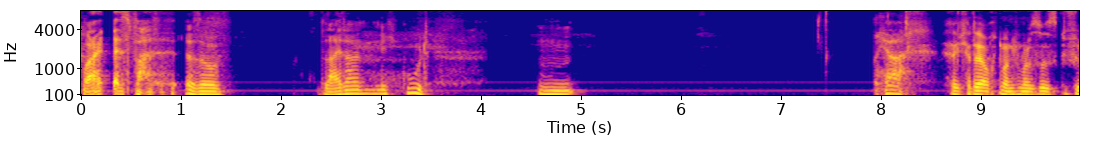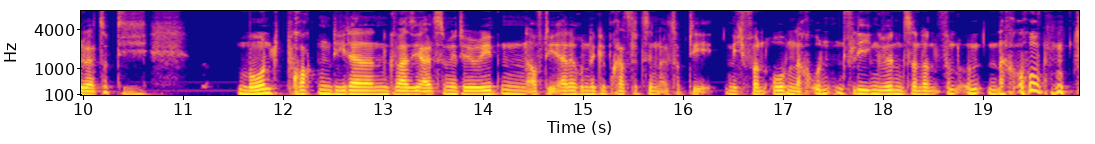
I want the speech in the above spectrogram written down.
Weil es war also leider nicht gut. Hm. Ja. Ja, ich hatte auch manchmal so das Gefühl, als ob die Mondbrocken, die dann quasi als Meteoriten auf die Erde runtergeprasselt sind, als ob die nicht von oben nach unten fliegen würden, sondern von unten nach oben.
